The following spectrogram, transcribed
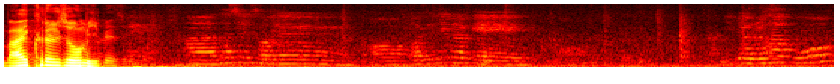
마이크를 좀 입에 좀. 아 사실 저는 어, 어제 새벽에 어, 이별을 하고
